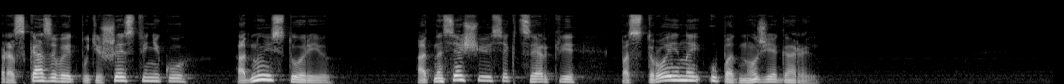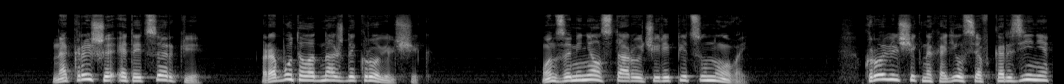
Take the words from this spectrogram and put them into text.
рассказывает путешественнику одну историю, относящуюся к церкви, построенной у подножья горы. На крыше этой церкви работал однажды кровельщик – он заменял старую черепицу новой. Кровельщик находился в корзине,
